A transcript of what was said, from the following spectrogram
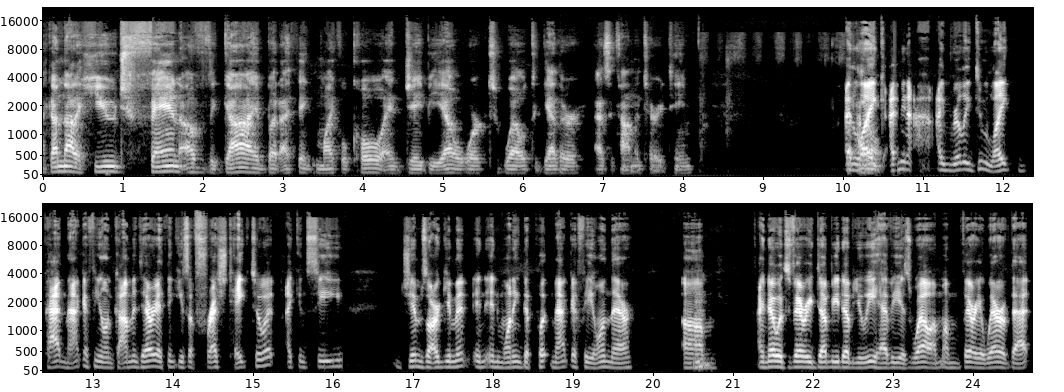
Like, I'm not a huge fan of the guy, but I think Michael Cole and JBL worked well together as a commentary team. I I like. I mean, I- I really do like Pat McAfee on commentary. I think he's a fresh take to it. I can see Jim's argument in in wanting to put McAfee on there. Um, I know it's very WWE heavy as well. I'm I'm very aware of that.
